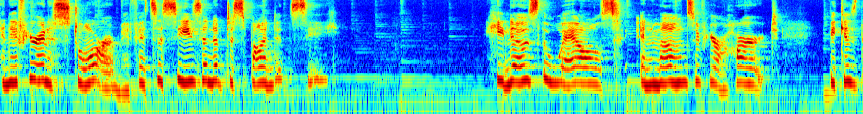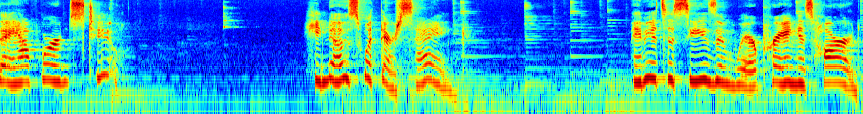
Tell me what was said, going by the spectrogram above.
And if you're in a storm, if it's a season of despondency, He knows the wails and moans of your heart because they have words too. Knows what they're saying. Maybe it's a season where praying is hard.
